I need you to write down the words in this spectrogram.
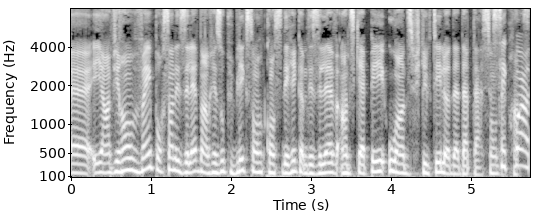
Euh, et environ 20 des élèves dans le réseau public sont considérés comme des élèves handicapés ou en difficulté d'adaptation, C'est quoi?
